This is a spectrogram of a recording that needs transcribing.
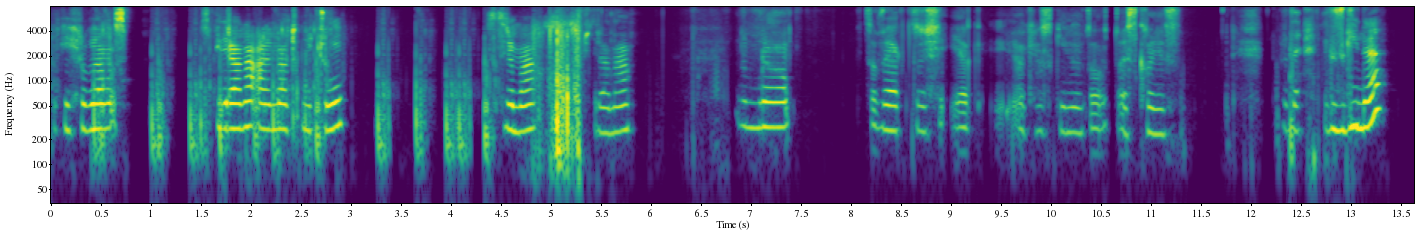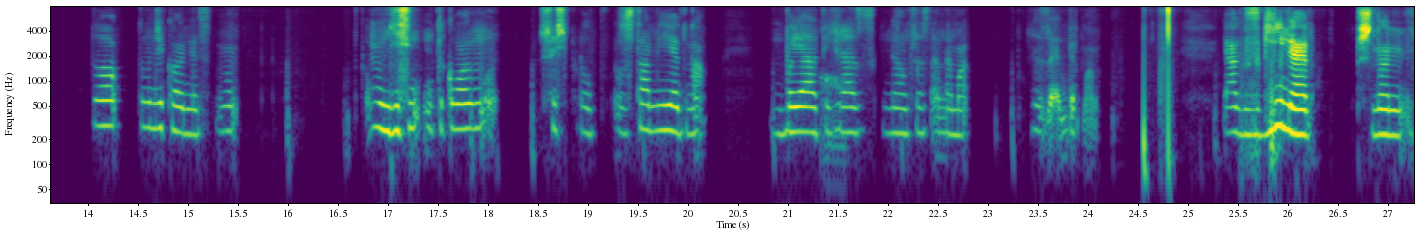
takich robiłam sp- speedruna, ale na Twitchu. Streama speedruna. Dobra. Co wy, jak coś, jak, jak ja skinę, to, to jest koniec. Naprawdę, jak zginę, to, to będzie koniec. No, tylko, mam 10, tylko mam 6 prób. Została mi jedna. Bo ja 5 razy zginęłam przez Enderman. Przez Enderman. Jak zginę, przynajmniej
